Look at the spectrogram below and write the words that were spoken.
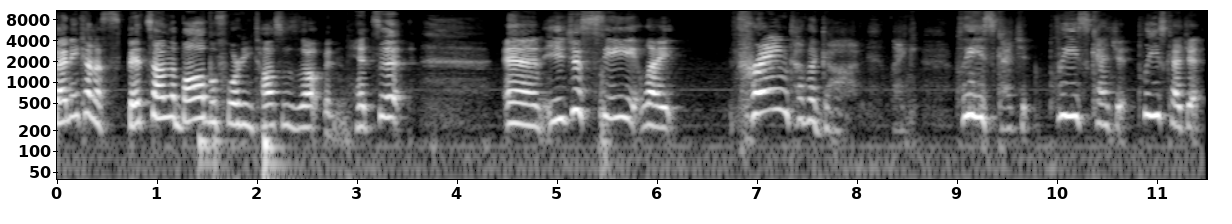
Benny kind of spits on the ball before he tosses it up and hits it. And you just see, like, praying to the God, like, please catch it, please catch it, please catch it.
